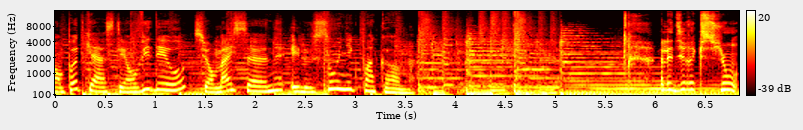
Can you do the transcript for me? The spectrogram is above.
en podcast et en vidéo sur myson et le sonunique.com. Allez, direction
